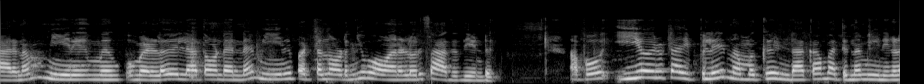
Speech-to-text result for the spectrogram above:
കാരണം മീൻ വെള്ളം ഇല്ലാത്തതുകൊണ്ട് തന്നെ മീൻ പെട്ടെന്ന് ഉടഞ്ഞു പോകാനുള്ള ഒരു സാധ്യതയുണ്ട്. അപ്പോൾ ഈ ഒരു ടൈപ്പിൽ നമുക്ക് ഉണ്ടാക്കാൻ പറ്റുന്ന മീനുകൾ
